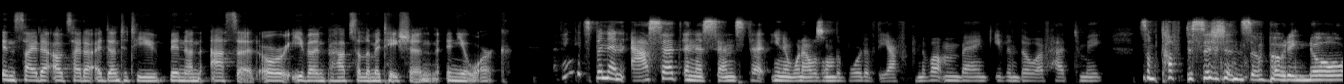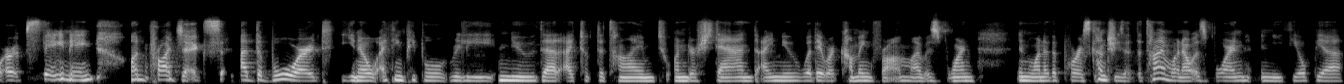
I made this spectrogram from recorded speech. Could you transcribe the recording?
insider outsider identity been an asset or even perhaps a limitation in your work? I think it's been an asset in a sense that, you know, when I was on the board of the African Development Bank, even though I've had to make some tough decisions of voting no or abstaining on projects at the board, you know, I think people really knew that I took the time to understand. I knew where they were coming from. I was born in one of the poorest countries at the time when I was born in Ethiopia,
